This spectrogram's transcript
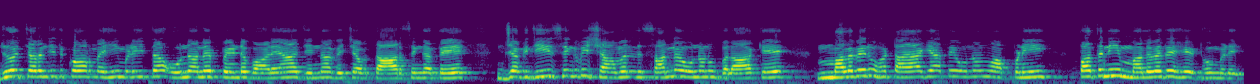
ਜਦੋਂ ਚਰਨਜੀਤ ਕੌਰ ਨਹੀਂ ਮਿਲੀ ਤਾਂ ਉਹਨਾਂ ਨੇ ਪਿੰਡ ਵਾਲਿਆਂ, ਜਿਨ੍ਹਾਂ ਵਿੱਚ ਅਵਤਾਰ ਸਿੰਘ ਅਤੇ ਜਗਜੀਤ ਸਿੰਘ ਵੀ ਸ਼ਾਮਲ ਸਨ, ਉਹਨਾਂ ਨੂੰ ਬੁਲਾ ਕੇ ਮਲਵੇ ਨੂੰ ਹਟਾਇਆ ਗਿਆ ਤੇ ਉਹਨਾਂ ਨੂੰ ਆਪਣੀ ਪਤਨੀ ਮਲਬੇ ਦੇ ਹੇਠੋਂ ਮਿਲੀ।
